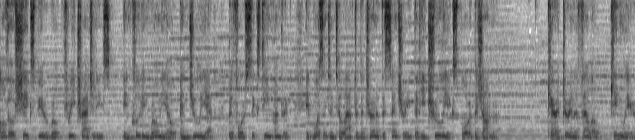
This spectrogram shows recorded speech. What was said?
Although Shakespeare wrote three tragedies, including Romeo and Juliet, before 1600, it wasn't until after the turn of the century that he truly explored the genre. Character in Othello, King Lear,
